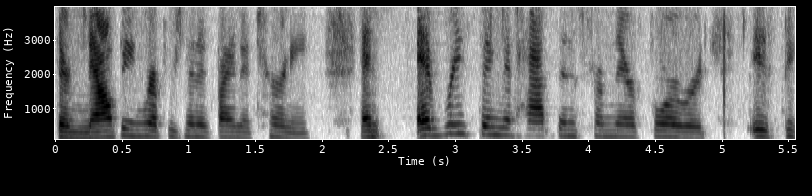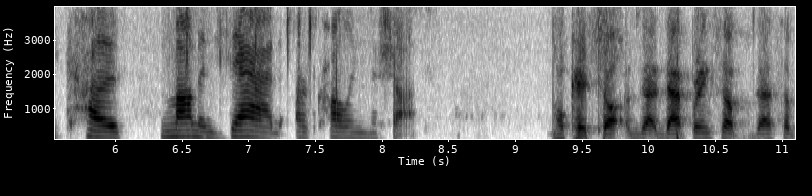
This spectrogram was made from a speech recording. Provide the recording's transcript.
They're now being represented by an attorney. And everything that happens from there forward is because mom and dad are calling the shots. Okay, so that, that brings up that's a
